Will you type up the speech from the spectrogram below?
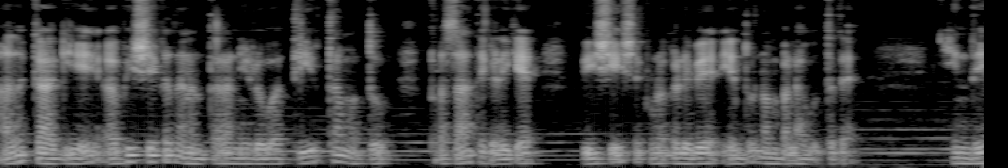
ಅದಕ್ಕಾಗಿಯೇ ಅಭಿಷೇಕದ ನಂತರ ನೀಡುವ ತೀರ್ಥ ಮತ್ತು ಪ್ರಸಾದಗಳಿಗೆ ವಿಶೇಷ ಗುಣಗಳಿವೆ ಎಂದು ನಂಬಲಾಗುತ್ತದೆ. ಹಿಂದೆ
